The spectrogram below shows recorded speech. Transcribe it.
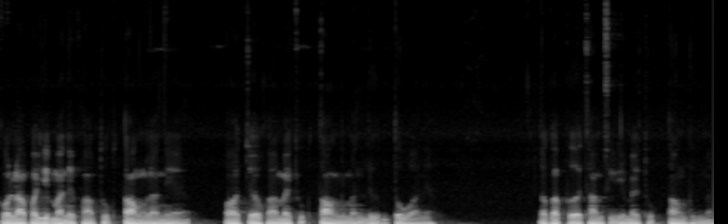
คนเราพอยึดมาในความถูกต้องแล้วเนี่ย พอเจอความไม่ถูกต้องมันลืมตัวเนี่ยแล้วก็เผลอทำสิ่งที่ไม่ถูกต้องขึ้นมา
